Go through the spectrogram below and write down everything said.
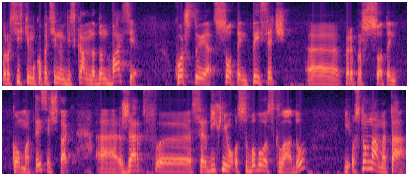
російським окупаційним військам на Донбасі, коштує сотень тисяч, е, перепрошую, сотень кома тисяч, так е, жертв е, серед їхнього особового складу. І основна мета,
